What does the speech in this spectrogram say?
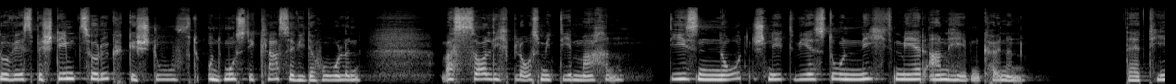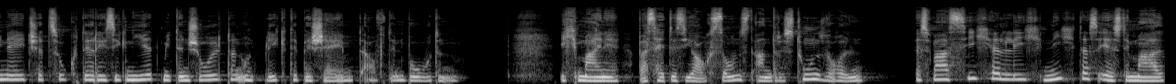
Du wirst bestimmt zurückgestuft und musst die Klasse wiederholen. Was soll ich bloß mit dir machen? Diesen Notenschnitt wirst du nicht mehr anheben können. Der Teenager zuckte resigniert mit den Schultern und blickte beschämt auf den Boden. Ich meine, was hätte sie auch sonst anderes tun sollen? Es war sicherlich nicht das erste Mal,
